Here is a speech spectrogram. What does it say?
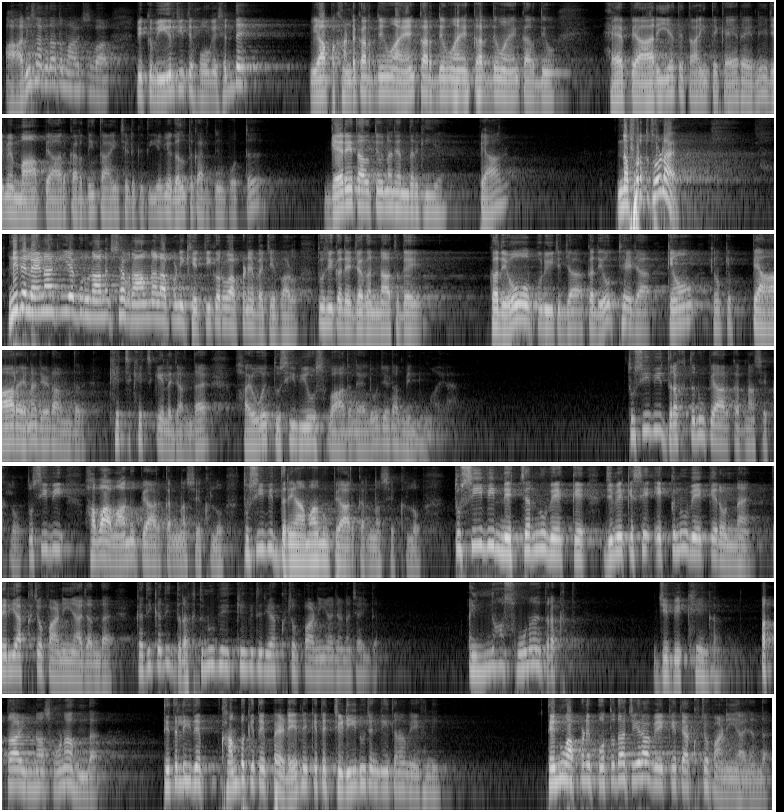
ਆ ਨਹੀਂ ਸਕਦਾ ਦਿਮਾਗ 'ਚ ਸਵਾਲ ਵੀ ਕਬੀਰ ਜੀ ਤੇ ਹੋ ਗਏ ਸਿੱਧੇ। ਵੀ ਆ ਪਖੰਡ ਕਰਦੇ ਹੋ, ਐਂ ਕਰਦੇ ਹੋ, ਐਂ ਕਰਦੇ ਹੋ, ਐਂ ਕਰਦੇ ਹੋ। ਹੈ ਪਿਆਰ ਹੀ ਹੈ ਤੇ ਤਾਂ ਹੀ ਤੇ ਕਹਿ ਰਹੇ ਨੇ, ਜਿਵੇਂ ਮਾਂ ਪਿਆਰ ਕਰਦੀ ਤਾਂ ਹੀ ਝਿੜਕਦੀ ਹੈ ਵੀ ਇਹ ਗਲਤ ਕਰਦੇ ਹੋ ਪੁੱਤ। ਗਹਿਰੇ ਤਲ ਤੇ ਉਹਨਾਂ ਦੇ ਅੰਦਰ ਕੀ ਹੈ? ਪਿਆਰ। ਨਫ਼ਰਤ ਥੋੜਾ ਹੈ। ਨਹੀਂ ਤੇ ਲੈਣਾ ਕੀ ਹੈ? ਗੁਰੂ ਨਾਨਕ ਸਾਹਿਬ ਰਾਮ ਨਾਲ ਆਪਣੀ ਖੇਤੀ ਕਰੋ, ਆਪਣੇ ਬੱਚੇ ਪਾਲੋ। ਤੁਸੀਂ ਕਦੇ ਜਗਨਨਾਥ ਗਏ, ਕਦੇ ਉਹ ਪੁਰੀ ਚ ਜਾ, ਕਦੇ ਉੱਥੇ ਜਾ। ਕਿਉਂ? ਕਿਉਂਕਿ ਪਿਆਰ ਹੈ ਨਾ ਜਿਹੜਾ ਅੰਦਰ ਖਿੱਚ ਖਿੱਚ ਕੇ ਲੈ ਜਾਂਦਾ ਹੈ। ਹਾਏ ਓਏ, ਤੁਸੀਂ ਵੀ ਉਹ ਸਵਾਦ ਲੈ ਲਓ ਜਿਹੜਾ ਮੈਨੂੰ ਆਇਆ। ਤੁਸੀਂ ਵੀ ਦਰਖਤ ਨੂੰ ਪਿਆਰ ਕਰਨਾ ਸਿੱਖ ਲਓ। ਤੁਸੀਂ ਵੀ ਹਵਾਵਾਂ ਨੂੰ ਪਿਆਰ ਕਰਨਾ ਸਿੱਖ ਲਓ। ਤੁਸੀਂ ਵੀ ਦਰਿਆਵਾਂ ਨੂੰ ਪਿਆਰ ਕਰਨਾ ਸਿੱਖ ਲਓ। ਤੁਸੀਂ ਵੀ ਨੇਚਰ ਨੂੰ ਵੇਖ ਕੇ, ਜਿਵੇਂ ਕਿਸੇ ਇੱਕ ਨੂੰ ਵੇਖ ਕੇ ਰੋਣਾ ਹੈ, ਤੇਰੀ ਅੱਖ 'ਚੋਂ ਪਾਣੀ ਆ ਜਾਂਦਾ ਹੈ। ਕਦੀ ਕਦੀ ਦਰਖਤ ਨੂੰ ਵੇਖ ਕੇ ਵੀ ਤੇਰੀ ਅੱਖ 'ਚੋਂ ਪਾਣੀ ਆ ਜਾਣਾ ਚਾਹੀਦਾ ਇੰਨਾ ਸੋਹਣਾ ਹੈ ਦਰਖਤ। ਜੇ ਵੇਖੇਗਾ, ਪੱਤਾ ਇੰਨਾ ਸੋਹਣਾ ਹੁੰਦਾ ਤਿਤਲੀ ਦੇ ਖੰਭ ਕਿਤੇ ਭੈੜੇ ਨੇ, ਕਿਤੇ ਚਿੜੀ ਨੂੰ ਚੰਗੀ ਤਰ੍ਹਾਂ ਵੇਖ ਲਈ। ਤੈਨੂੰ ਆਪਣੇ ਪੁੱਤ ਦਾ ਚਿਹਰਾ ਵੇਖ ਕੇ ਤੇ ਅੱਖ 'ਚੋਂ ਪਾਣੀ ਆ ਜਾਂਦਾ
